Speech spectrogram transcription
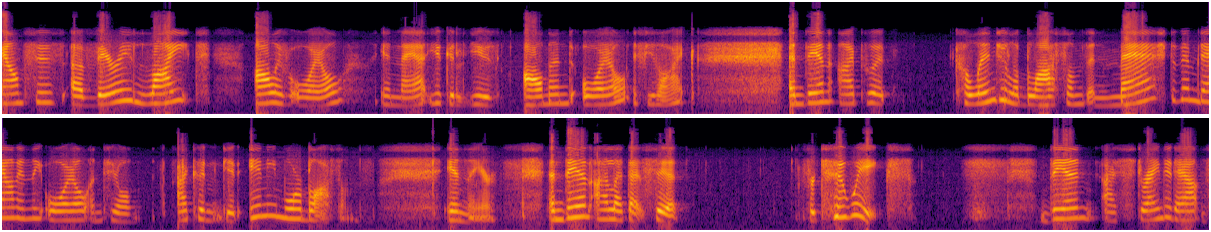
ounces of very light olive oil in that. You could use almond oil if you like. And then I put calendula blossoms and mashed them down in the oil until I couldn't get any more blossoms in there. And then I let that sit for two weeks. Then I strained it out and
